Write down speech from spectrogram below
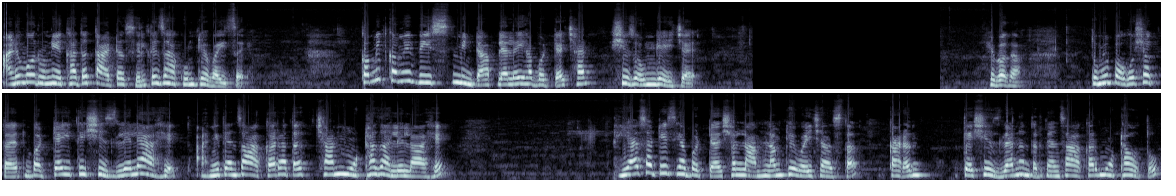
आणि वरून एखादं ताट असेल ते झाकून ठेवायचं आहे कमीत कमी वीस मिनटं आपल्याला ह्या बट्ट्या छान शिजवून घ्यायच्या आहेत. हे बघा तुम्ही बघू शकतायत बट्ट्या इथे शिजलेल्या आहेत आणि त्यांचा आकार आता छान मोठा झालेला आहे. यासाठीच ह्या बट्ट्या अशा लांब लांब ठेवायच्या असतात कारण त्या शिजल्यानंतर त्यांचा आकार मोठा होतो.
